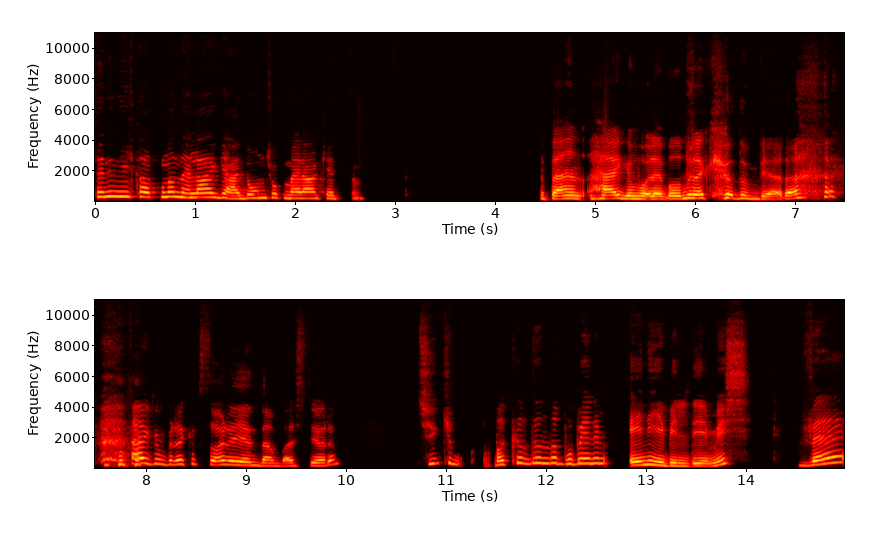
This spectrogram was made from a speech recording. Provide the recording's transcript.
Senin ilk aklına neler geldi onu çok merak ettim. Ben her gün voleybol bırakıyordum bir ara. her gün bırakıp sonra yeniden başlıyorum. Çünkü bakıldığında bu benim en iyi bildiğim iş ve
